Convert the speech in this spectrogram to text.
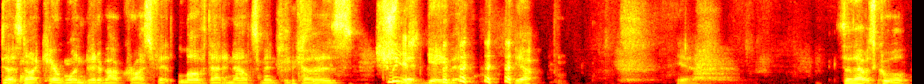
does not care one bit about CrossFit, loved that announcement because Schmidt gave it. Yep. Yeah. So that was cool.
